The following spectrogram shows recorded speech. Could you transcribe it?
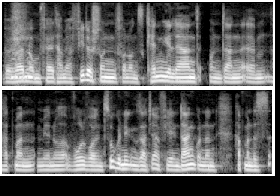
Behördenumfeld haben ja viele schon von uns kennengelernt und dann ähm, hat man mir nur wohlwollend zugenickt und gesagt, ja, vielen Dank und dann hat man das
